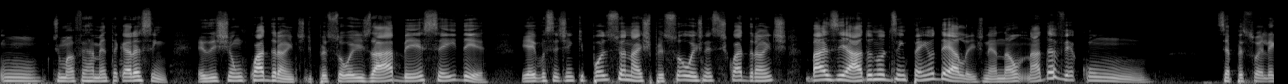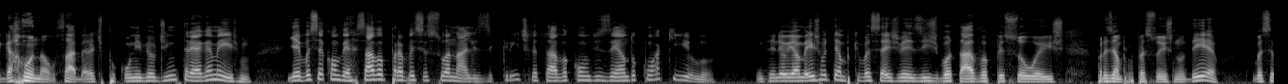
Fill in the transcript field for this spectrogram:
um- tinha uma ferramenta que era assim, existia um quadrante de pessoas A, B, C e D. E aí você tinha que posicionar as pessoas nesses quadrantes baseado no desempenho delas, né? Não, nada a ver com se a pessoa é legal ou não, sabe? Era tipo com nível de entrega mesmo. E aí você conversava para ver se sua análise crítica estava condizendo com aquilo. Entendeu? E ao mesmo tempo que você às vezes botava pessoas, por exemplo, pessoas no D, você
